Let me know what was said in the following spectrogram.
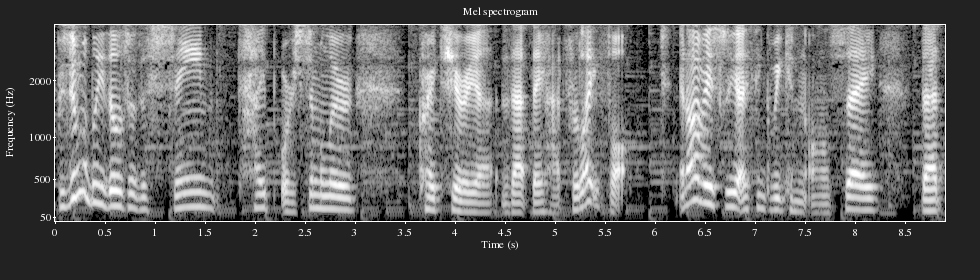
Presumably those are the same type or similar criteria that they had for Lightfall. And obviously, I think we can all say that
